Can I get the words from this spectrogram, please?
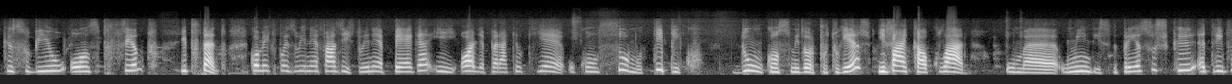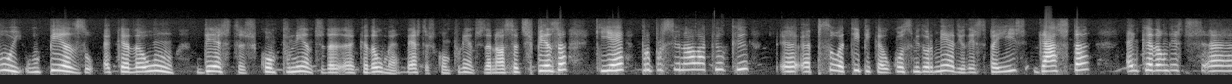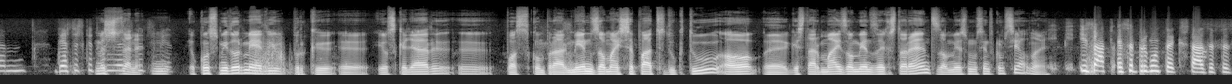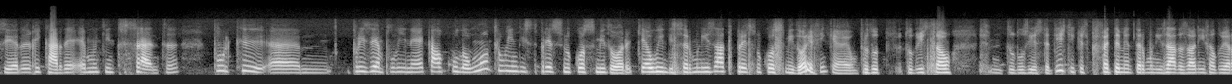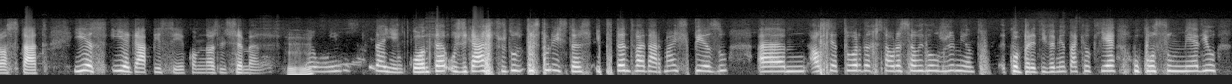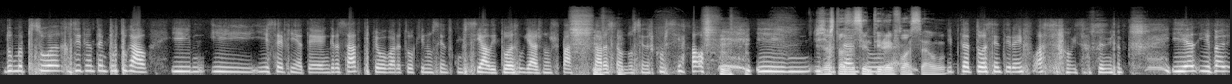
que subiu 11%. E, portanto, como é que depois o INE faz isto? O INE pega e olha para aquilo que é o consumo típico de um consumidor português e vai calcular uma, um índice de preços que atribui um peso a cada um destes componentes, da, a cada uma destas componentes da nossa despesa, que é proporcional àquilo que a, a pessoa típica, o consumidor médio deste país, gasta em cada um destes. Um, destas categorias Mas, Susana, o consumidor médio, porque uh, eu se calhar uh, posso comprar menos ou mais sapatos do que tu, ou uh, gastar mais ou menos em restaurantes, ou mesmo no centro comercial, não é? Exato, essa pergunta que estás a fazer, Ricardo, é, é muito interessante, porque um, por exemplo, o INE calcula um outro índice de preços no consumidor, que é o índice harmonizado de preços no consumidor, enfim, que é um produto, tudo isto são metodologias estatísticas perfeitamente harmonizadas ao nível do Eurostat, e esse IHPC, como nós lhe chamamos, uhum. é um índice que tem em conta os gastos do, dos turistas e, portanto, vai dar mais peso um, ao setor da restauração e do alojamento, comparativamente àquilo que é o consumo médio de uma pessoa residente em Portugal. E, e, e isso, enfim, até é engraçado, porque eu agora estou aqui num centro comercial e estou, aliás, num espaço de restauração num centro comercial. E, e já portanto, estás a sentir a inflação. E, portanto, estou a sentir a inflação, exatamente. E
